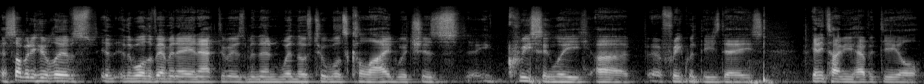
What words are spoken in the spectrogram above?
as somebody who lives in, in, the world of M&A and activism, and then when those two worlds collide, which is increasingly uh, frequent these days, anytime you have a deal,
